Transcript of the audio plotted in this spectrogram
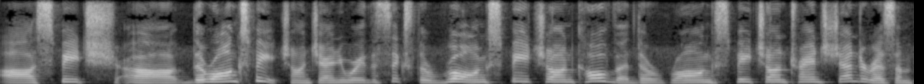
uh, speech, uh, the wrong speech on January the 6th, the wrong speech on COVID, the wrong speech on transgenderism.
